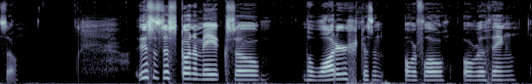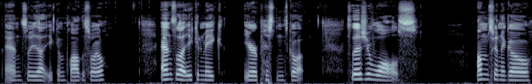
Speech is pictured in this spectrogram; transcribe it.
So. This is just going to make so the water doesn't overflow over the thing. And so that you can plow the soil. And so that you can make your pistons go up. So there's your walls. I'm just gonna go.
